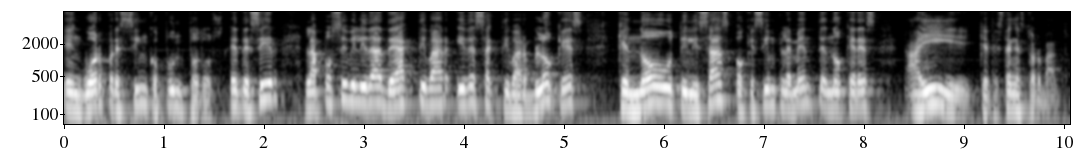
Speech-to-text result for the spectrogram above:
en WordPress 5.2, es decir, la posibilidad de activar y desactivar bloques que no utilizas o que simplemente no querés ahí que te estén estorbando.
